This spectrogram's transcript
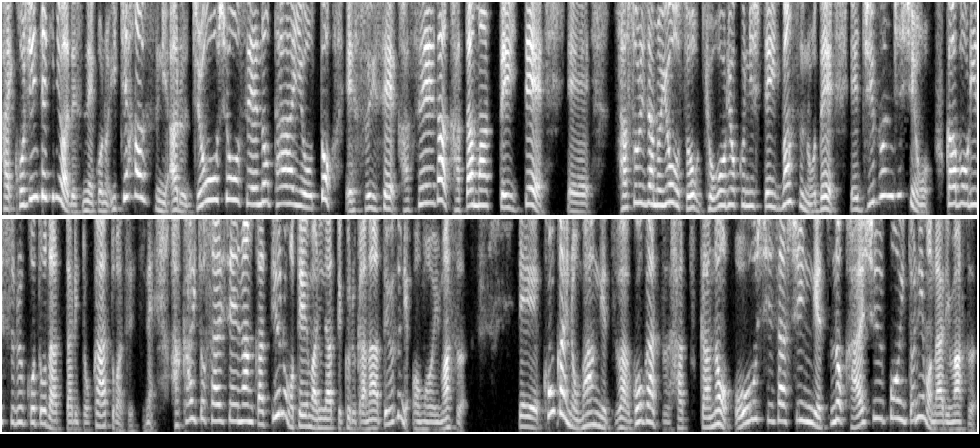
はい。個人的にはですね、この1ハウスにある上昇性の太陽と、え、水星、火星が固まっていて、えー、サソリ座の要素を強力にしていますので、えー、自分自身を深掘りすることだったりとか、あとはですね、破壊と再生なんかっていうのもテーマになってくるかなというふうに思います。で、今回の満月は5月20日の大牛座新月の回収ポイントにもなります。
